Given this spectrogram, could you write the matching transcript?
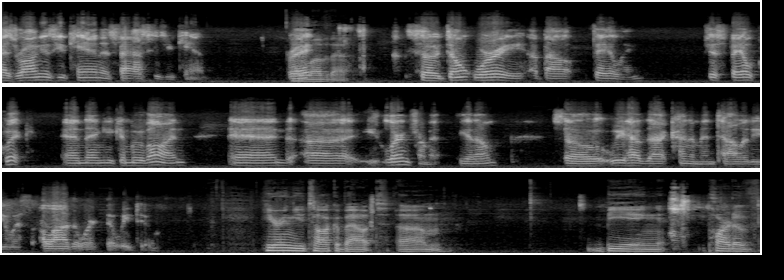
as wrong as you can, as fast as you can." Right. I love that. So don't worry about failing. Just fail quick, and then you can move on and uh, learn from it. You know. So we have that kind of mentality with a lot of the work that we do. Hearing you talk about um, being part of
